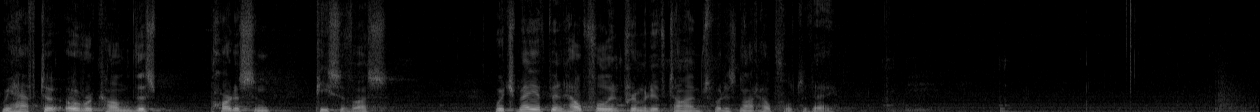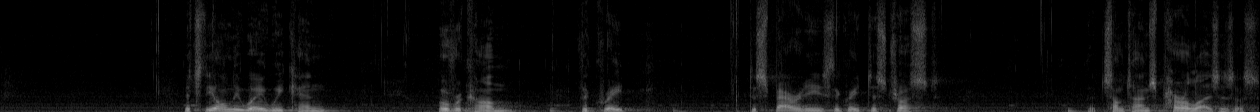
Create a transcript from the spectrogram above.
We have to overcome this partisan piece of us, which may have been helpful in primitive times, but is not helpful today. It's the only way we can overcome the great disparities, the great distrust that sometimes paralyzes us,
